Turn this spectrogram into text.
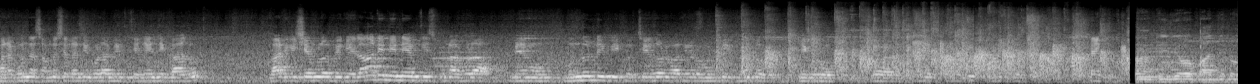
మనకున్న సమస్యలన్నీ కూడా మీకు తెలియంది కాదు. వాటి విషయంలో మీకు ఎలాంటి నిర్ణయం తీసుకున్నా కూడా మేము ముందుండి మీకు చేదోడు వారి ఉండి ముందు మీకు టీజీఓ బాధ్యులు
